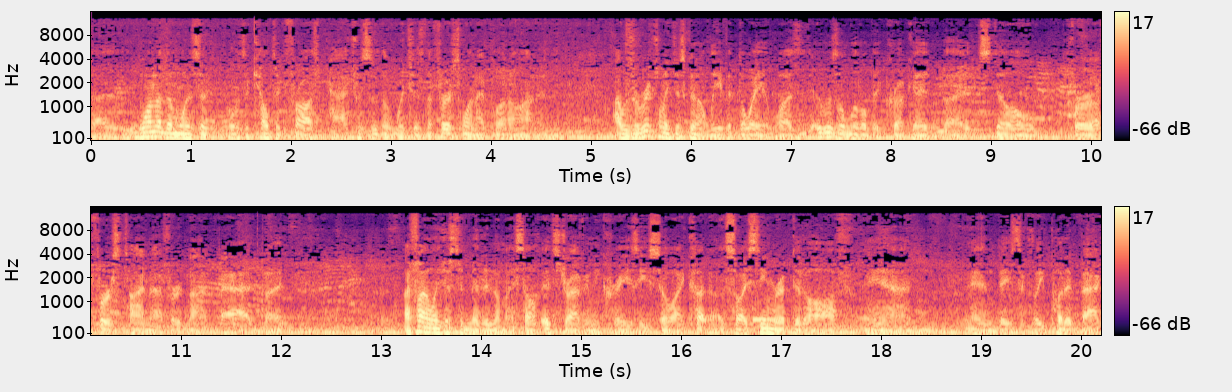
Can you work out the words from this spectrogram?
uh, one of them was a was a Celtic Frost patch, which is the, which is the first one I put on, and I was originally just going to leave it the way it was. It was a little bit crooked, but still, for a first time effort, not bad. But I finally just admitted to myself it's driving me crazy. So I cut, so I seam ripped it off and and basically put it back,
